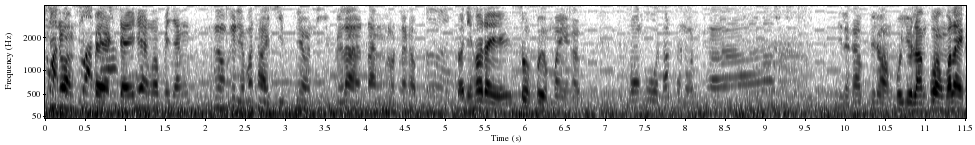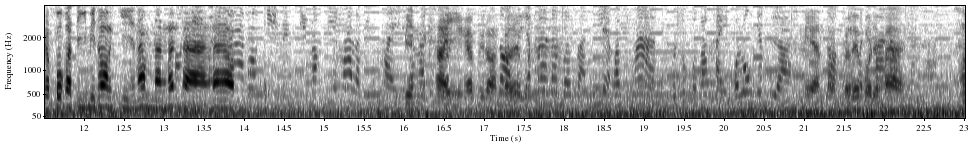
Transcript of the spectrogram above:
จวดพี่น้องจสิวดแปลกนะใจแห้งว่าเป็นหยังเรื่องคือเดี๋ยวมาถ่ายคลิปเนี่ยนี่เวลานั่งรถนะครับ เออ ตอนนี้เขาได้โซเฟอร์ใหม่ครับทองโอทับถนนครับนี่แหละครับพี่น้องผู้อยู่หลังพวงมาลัยครับ ปกติมีท่องกี่น้ำนั่งทั้งกลางนะครับท้อง เป็นไข่เป็นนะคะไข่ครับพี่น้องนอก็กเลจากยยักษ์หน้าน้ำประสานที่เรียกว่าสิมาคนปรากฏว่าไข่พอลงยักษ์เรือเมียนครับก็เลยนบ่อกได้จากมานี้นะคะเขา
